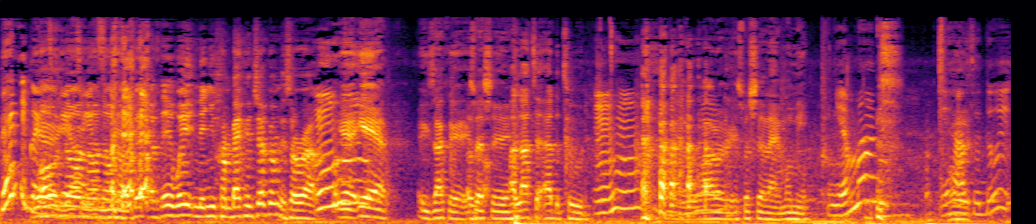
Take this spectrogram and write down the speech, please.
Then you go. Oh no no no no! If they, if they wait and then you come back and check them, it's alright. Yeah, yeah, exactly. Especially, a lot of attitude. yeah, a lot of it, especially like mommy. Yeah, man. You have to do it.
